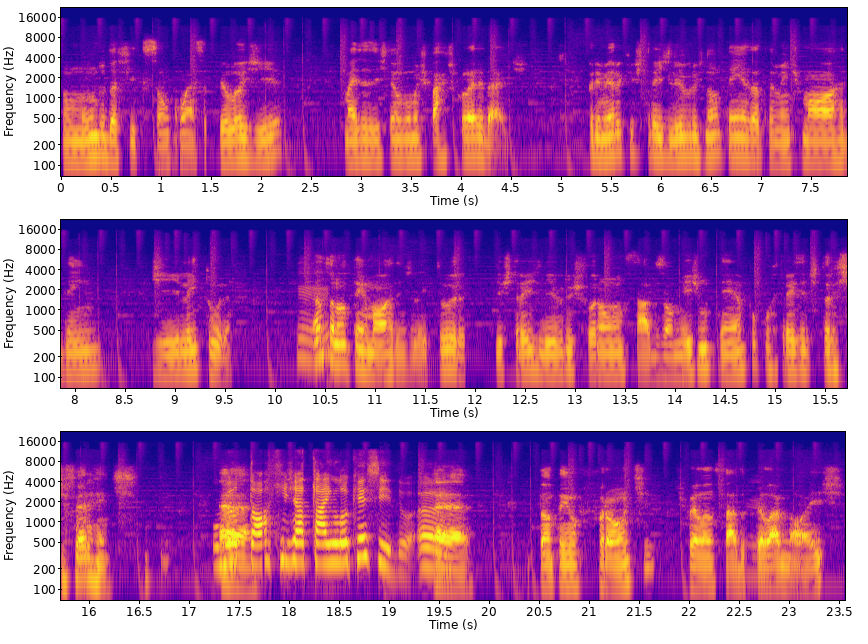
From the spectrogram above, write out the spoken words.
no mundo da ficção com essa trilogia, mas existem algumas particularidades. Primeiro que os três livros não têm exatamente uma ordem de leitura. Uhum. Tanto não tem uma ordem de leitura, que os três livros foram lançados ao mesmo tempo por três editoras diferentes. O é, meu toque já tá enlouquecido. Uh. É. Então tem o Front, foi lançado hum. pela Nós.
